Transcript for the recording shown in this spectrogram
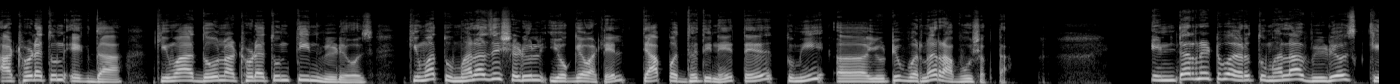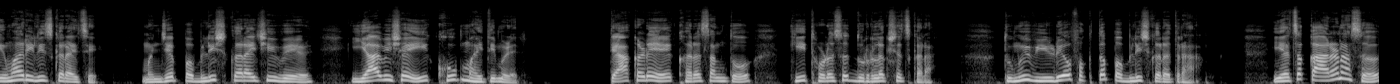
आठवड्यातून एकदा किंवा दोन आठवड्यातून तीन व्हिडिओज किंवा तुम्हाला जे शेड्यूल योग्य वाटेल त्या पद्धतीने ते तुम्ही यूट्यूबवरनं राबवू शकता. इंटरनेटवर तुम्हाला व्हिडिओज केव्हा रिलीज करायचे म्हणजे पब्लिश करायची वेळ याविषयी खूप माहिती मिळेल. त्याकडे खरं सांगतो की थोडंसं दुर्लक्षच करा. तुम्ही व्हिडिओ फक्त पब्लिश करत राहा. याचं कारण असं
